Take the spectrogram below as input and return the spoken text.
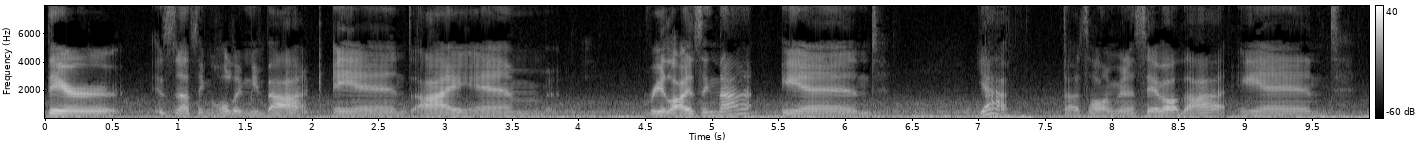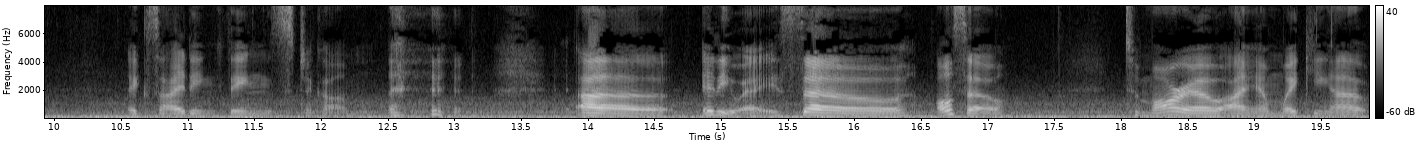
There is nothing holding me back. And I am realizing that. And yeah, that's all I'm going to say about that. And exciting things to come. uh, anyway, so also, tomorrow I am waking up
